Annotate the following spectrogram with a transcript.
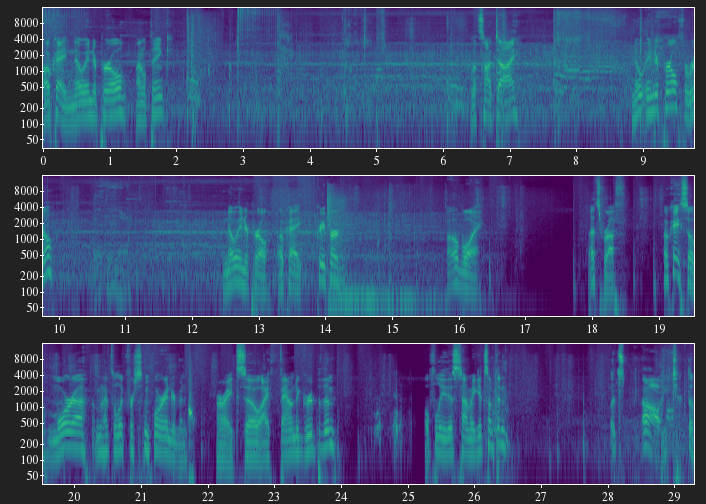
Okay, no Ender Pearl, I don't think. Let's not die. No Ender Pearl, for real? No Ender Pearl. Okay, Creeper. Oh boy. That's rough. Okay, so more, uh, I'm gonna have to look for some more Endermen. Alright, so I found a group of them. Hopefully this time I get something. Let's. Oh, he took the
